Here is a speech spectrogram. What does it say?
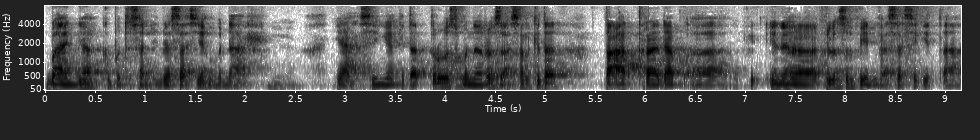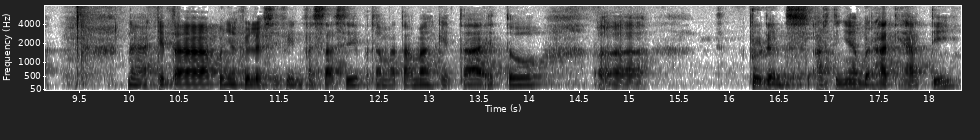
banyak keputusan investasi yang benar yeah. ya sehingga kita terus menerus asal kita taat terhadap uh, in, uh, filosofi investasi kita nah kita punya filosofi investasi pertama-tama kita itu uh, prudence artinya berhati-hati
